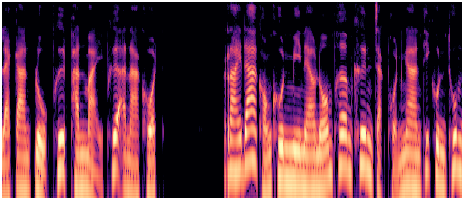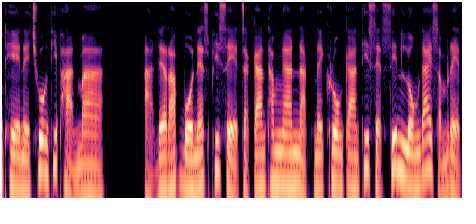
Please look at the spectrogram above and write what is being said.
และการปลูกพืชพันธุ์ใหม่เพื่ออนาคต รายได้ของคุณมีแนวโน้มเพิ่มขึ้นจากผลงานที่คุณทุ่มเทในช่วงที่ผ่านมา อาจได้รับโบนัสพิเศษจากการทำงานหนักในโครงการที่เสร็จสิ้นลงได้สำเร็จ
